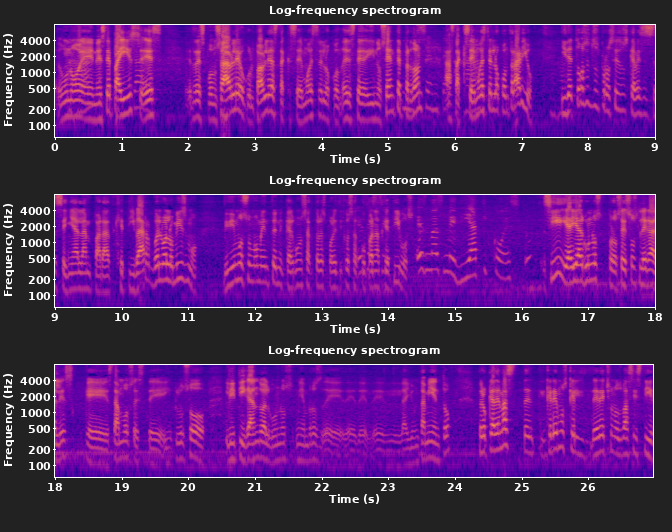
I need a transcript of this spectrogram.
Uno en este país es responsable o culpable hasta que se demuestre lo este, inocente, perdón, hasta que se demuestre lo contrario. Y de todos estos procesos que a veces se señalan para adjetivar, vuelvo a lo mismo, Vivimos un momento en el que algunos actores políticos ocupan adjetivos. ¿Es más mediático esto? Sí, y hay algunos procesos legales que estamos este, incluso litigando algunos miembros del ayuntamiento, pero que además creemos que el derecho nos va a asistir,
